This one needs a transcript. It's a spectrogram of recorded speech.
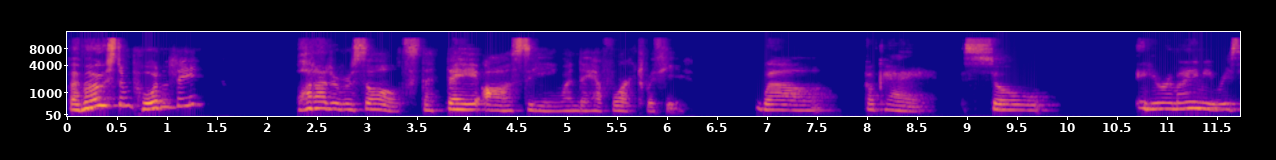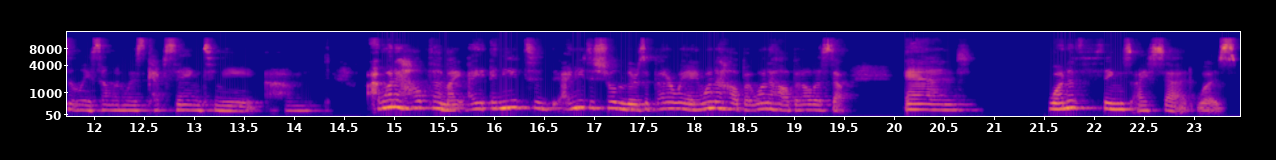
But most importantly, what are the results that they are seeing when they have worked with you? Well, okay. So you're reminding me recently, someone was kept saying to me, um, I want to help them. I, I, I need to, I need to show them there's a better way. I want to help. I want to help and all this stuff. And one of the things I said was,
